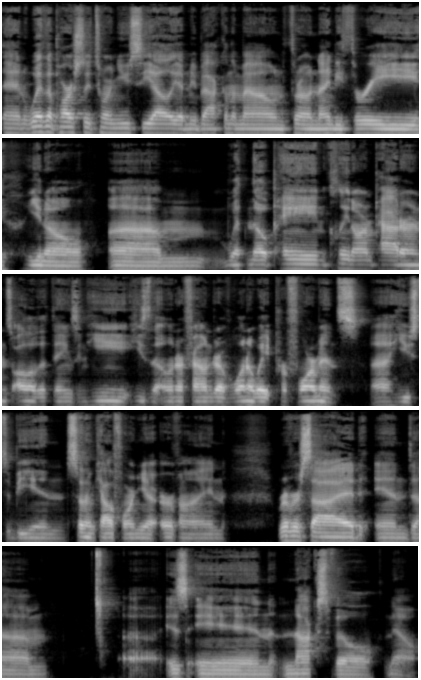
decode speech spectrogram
and with a partially torn UCL, he had me back on the mound, throwing 93, you know, um, with no pain, clean arm patterns, all of the things. And he he's the owner founder of 108 Performance. Uh, he used to be in Southern California, Irvine, Riverside, and um, uh, is in Knoxville now.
